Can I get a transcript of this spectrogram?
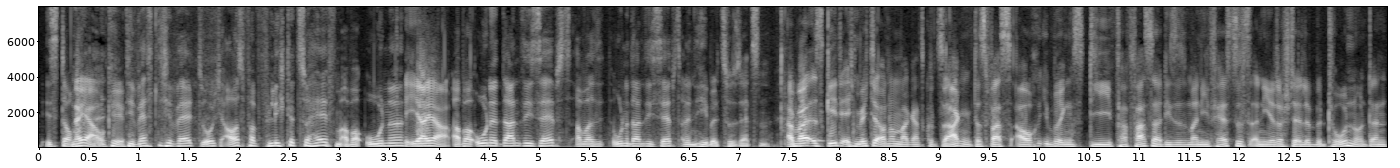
ist doch Mhm. Naja, okay. die westliche Welt durchaus verpflichtet zu helfen, aber ohne, Ja, ja. aber ohne dann sich selbst, aber ohne dann sich selbst an den Hebel zu setzen. Aber es geht, ich möchte auch noch mal ganz kurz sagen, das was auch übrigens die Verfasser dieses Manifestes an jeder Stelle betonen und dann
